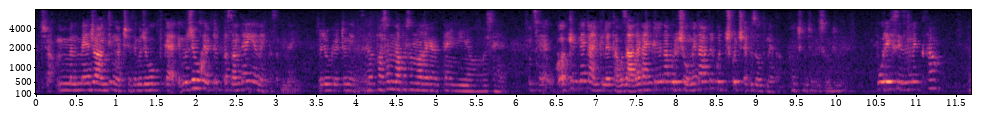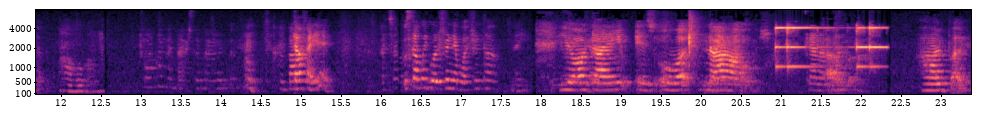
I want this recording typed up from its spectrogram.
अच्छा मैं जानती हूँ अच्छे से। मुझे वो मुझे वो कैरेक्टर पसंद है या नहीं पसंद नहीं। मुझे वो कैरेक्टर नहीं पसंद। पसंद ना पसंद वाला करता ही नहीं है वो बस है। अच्छा, और कितने टाइम के लिए था? वो ज़्यादा टाइम के लिए था पूरे शो में था फिर कुछ कुछ एपिसोड में था? कुछ कुछ एपिसोड में। पूरे एक सीज़न में था? हाँ होगा। हम्म, टफ है ये? अच्छा। उसका कोई गर्लफ्रेंड या बॉयफ्रेंड था? नहीं। Your time is over now क्या नाम था Harper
